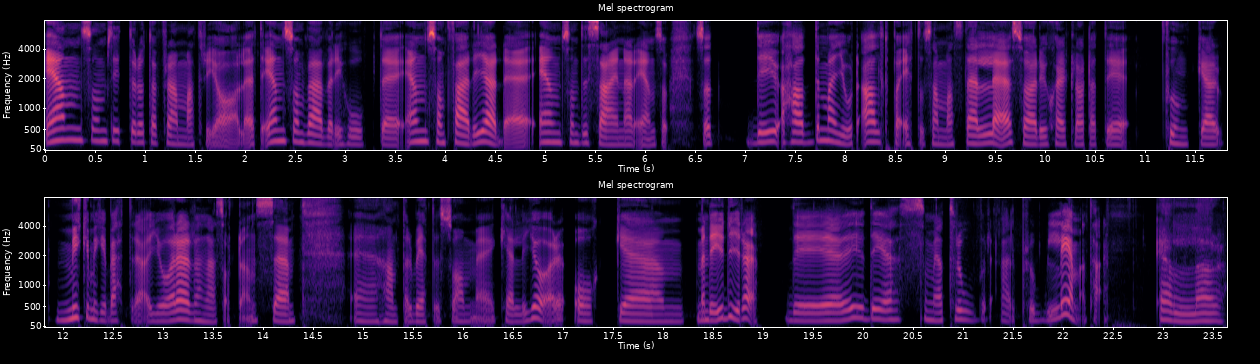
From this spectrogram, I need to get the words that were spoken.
en som sitter och tar fram materialet, en som väver ihop det, en som färgar det, en som designar, en som... Så att det ju, hade man gjort allt på ett och samma ställe så är det ju självklart att det funkar mycket, mycket bättre att göra den här sortens eh, eh hantarbete som eh, Kelly gör. Och, eh, men det är ju dyrare. Det är ju det som jag tror är problemet här. Eller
